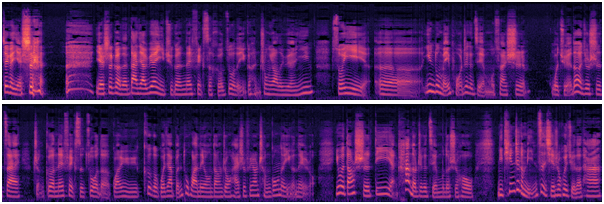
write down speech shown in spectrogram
这个也是 也是可能大家愿意去跟 Netflix 合作的一个很重要的原因。所以，呃，印度媒婆这个节目算是。我觉得就是在整个 Netflix 做的关于各个国家本土化内容当中，还是非常成功的一个内容。因为当时第一眼看到这个节目的时候，你听这个名字，其实会觉得它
